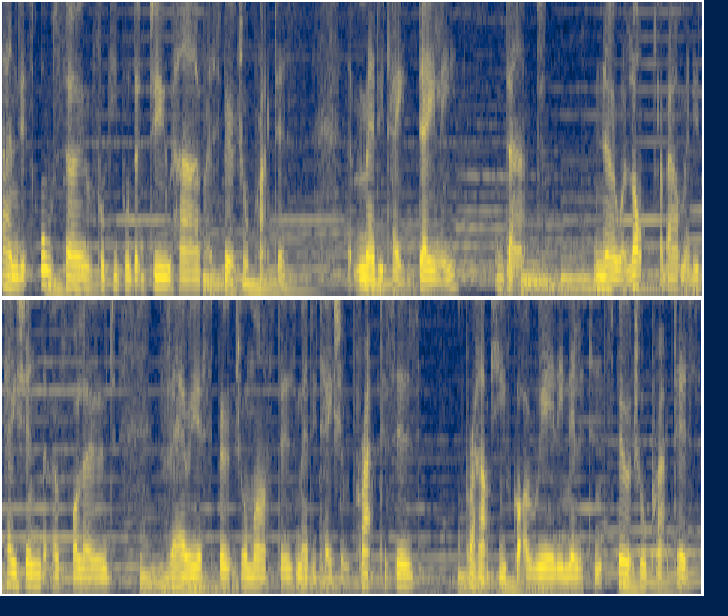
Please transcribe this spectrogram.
And it's also for people that do have a spiritual practice, that meditate daily, that know a lot about meditation, that have followed various spiritual masters' meditation practices. Perhaps you've got a really militant spiritual practice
